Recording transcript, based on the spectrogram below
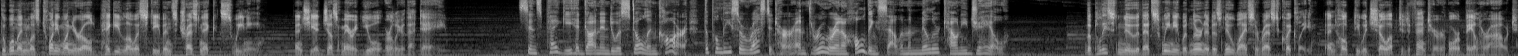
The woman was 21 year old Peggy Lois Stevens Tresnick Sweeney, and she had just married Ewell earlier that day. Since Peggy had gotten into a stolen car, the police arrested her and threw her in a holding cell in the Miller County Jail. The police knew that Sweeney would learn of his new wife's arrest quickly and hoped he would show up to defend her or bail her out.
